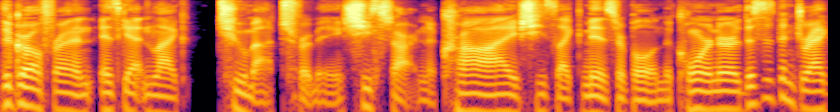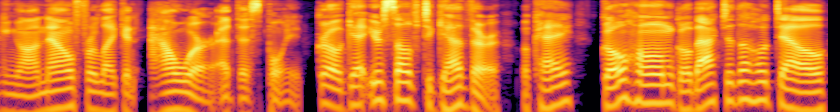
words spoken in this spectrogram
the girlfriend is getting like too much for me. She's starting to cry. She's like miserable in the corner. This has been dragging on now for like an hour at this point. Girl, get yourself together, okay? Go home, go back to the hotel,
